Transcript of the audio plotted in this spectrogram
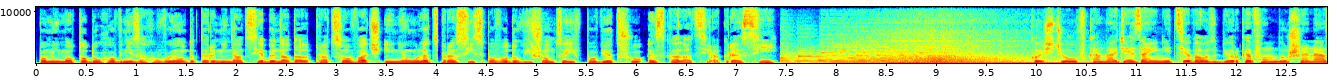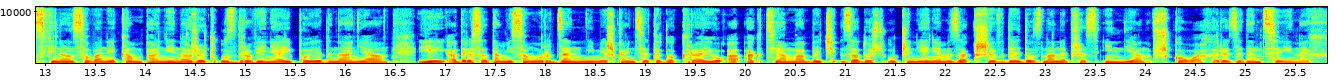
Pomimo to duchowni zachowują determinację, by nadal pracować i nie ulec presji z powodu wiszącej w powietrzu eskalacji agresji. Kościół w Kanadzie zainicjował zbiórkę funduszy na sfinansowanie kampanii na rzecz uzdrowienia i pojednania. Jej adresatami są rdzenni mieszkańcy tego kraju, a akcja ma być zadośćuczynieniem za krzywdy doznane przez Indian w szkołach rezydencyjnych.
